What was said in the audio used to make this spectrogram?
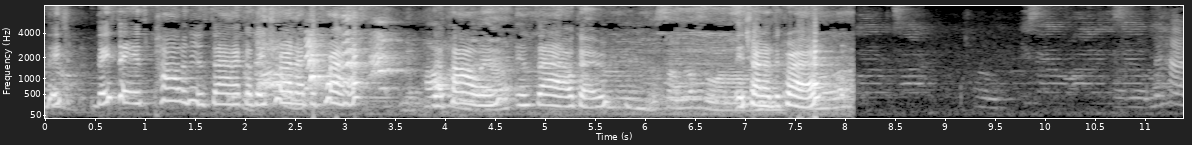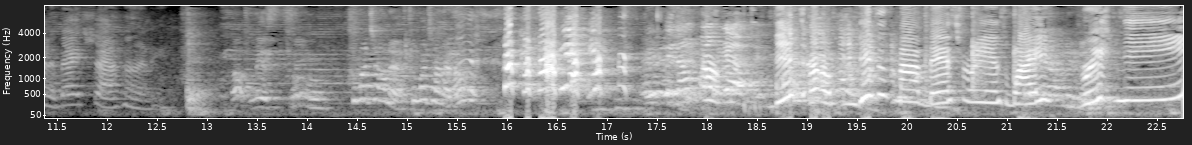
they, they say it's pollen inside because they try not to cry. The pollen inside, okay. Something else going on. They try not to cry. Too much on there. Don't This um, this is my best friend's wife, Brittany.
